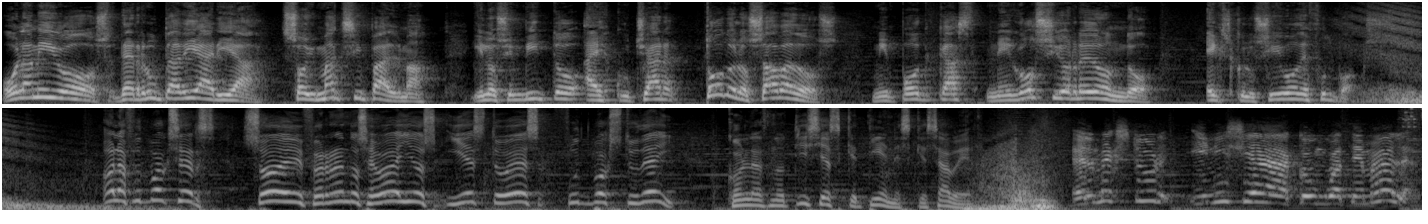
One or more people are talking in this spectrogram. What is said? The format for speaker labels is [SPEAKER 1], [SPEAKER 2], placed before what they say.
[SPEAKER 1] Hola amigos de Ruta Diaria, soy Maxi Palma y los invito a escuchar todos los sábados mi podcast Negocio Redondo, exclusivo de Footbox.
[SPEAKER 2] Hola Footboxers, soy Fernando Ceballos y esto es Footbox Today con las noticias que tienes que saber.
[SPEAKER 3] El Mex Tour inicia con Guatemala.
